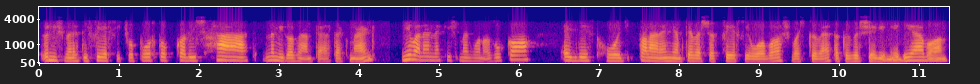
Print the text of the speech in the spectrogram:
önismereti férfi csoportokkal is, hát nem igazán teltek meg. Nyilván ennek is megvan az oka, egyrészt, hogy talán engem kevesebb férfi olvas vagy követ a közösségi médiában,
